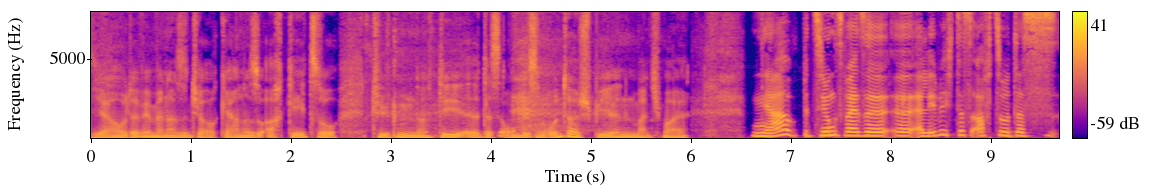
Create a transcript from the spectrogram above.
Ja, oder wir Männer sind ja auch gerne so, ach geht so Typen, ne, die äh, das auch ein bisschen runterspielen manchmal. Ja, beziehungsweise äh, erlebe ich das oft so, dass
